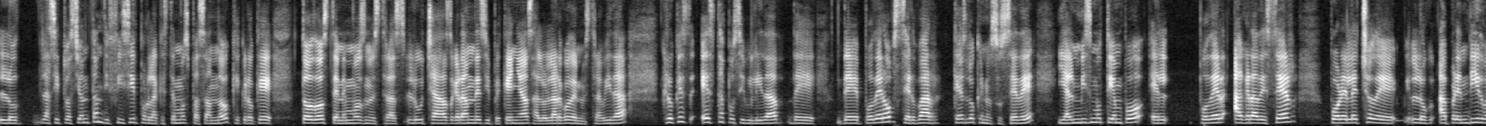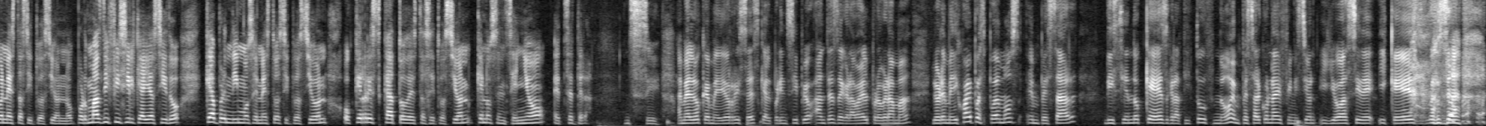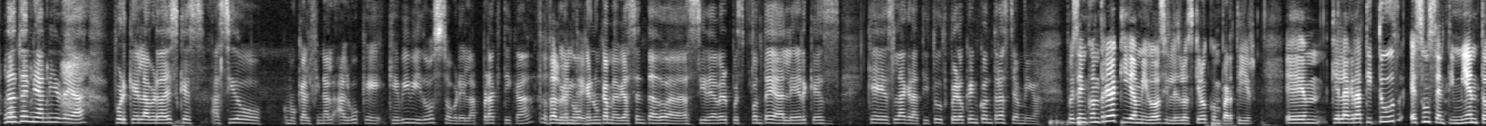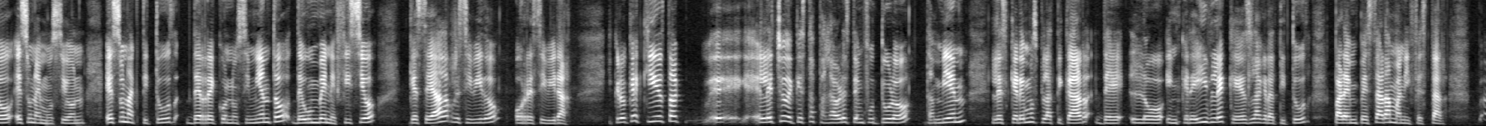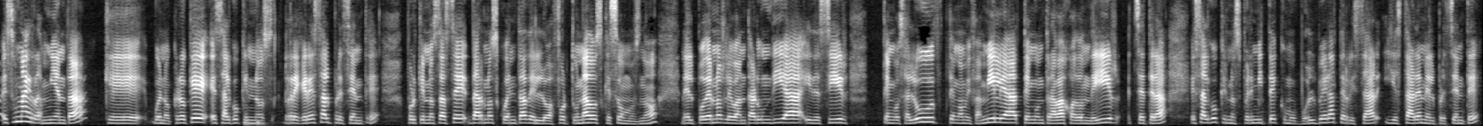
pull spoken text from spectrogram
la situación tan difícil por la que estemos pasando, que creo que todos tenemos nuestras luchas grandes y pequeñas a lo largo de nuestra vida, creo que es esta posibilidad de, de poder observar qué es lo que nos sucede y al mismo tiempo el poder agradecer por el hecho de lo aprendido en esta situación, ¿no? Por más difícil que haya sido, ¿qué aprendimos en esta situación o qué rescato de esta situación, qué nos enseñó, etcétera? Sí, a mí algo que me dio risa es que al principio, antes de grabar el programa, Lore me dijo, ay, pues podemos empezar diciendo qué es gratitud, ¿no? Empezar con una definición y yo así de, ¿y qué es? O sea, no tenía ni idea, porque la verdad es que es, ha sido como que al final algo que, he vivido sobre la práctica. Totalmente. como que nunca me había sentado así de, a ver, pues ponte a leer qué es, qué es la gratitud. Pero ¿qué encontraste, amiga? Pues encontré aquí, amigos, y les los quiero compartir, em, que la gratitud es un sentimiento, es una emoción, es una actitud de reconocimiento de un beneficio que se ha recibido o recibirá. Y creo que aquí está eh, el hecho de que esta palabra esté en futuro, también les queremos platicar de lo increíble que es la gratitud para empezar a manifestar. Es una herramienta que, bueno, creo que es algo que nos regresa al presente porque nos hace darnos cuenta de lo afortunados que somos, ¿no? Del podernos levantar un día y decir, tengo salud, tengo mi familia, tengo un trabajo a donde ir, etcétera, es algo que nos permite como volver a aterrizar y estar en el presente.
